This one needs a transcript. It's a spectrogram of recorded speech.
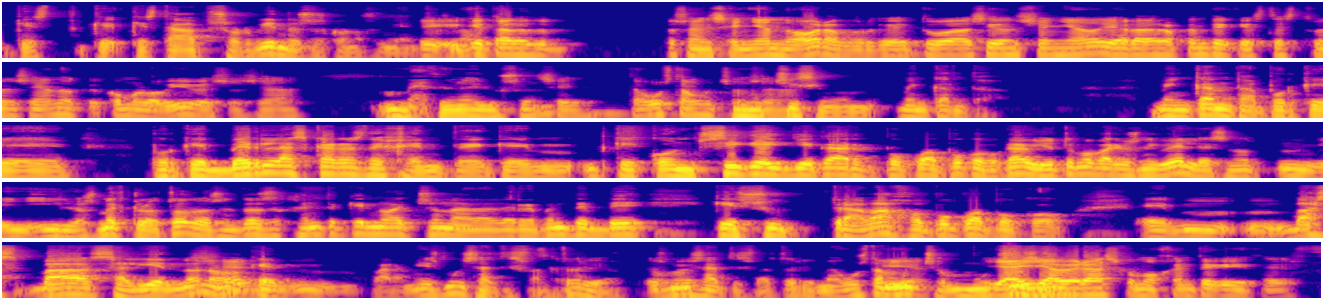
que, que- que está absorbiendo esos conocimientos. ¿Y, qué tal, o sea, enseñando ahora? Porque tú has sido enseñado y ahora de repente que estés tú enseñando, que- ¿cómo lo vives? O sea, Me hace una ilusión. sí, te gusta mucho. o sea. Muchísimo, me encanta. Me encanta porque, porque ver las caras de gente que, que consigue llegar poco a poco, porque claro, yo tengo varios niveles ¿no? y, y los mezclo todos, entonces gente que no ha hecho nada, de repente ve que su trabajo poco a poco eh, va, va saliendo, ¿no? Sí. Que para mí es muy satisfactorio, es Muy- satisfactorio, me gusta y, mucho, y ahí ya verás como gente que dices,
